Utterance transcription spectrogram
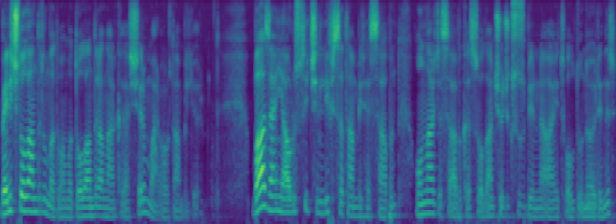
Ben hiç dolandırılmadım ama dolandıran arkadaşlarım var oradan biliyorum. Bazen yavrusu için lif satan bir hesabın onlarca sabıkası olan çocuksuz birine ait olduğunu öğrenir.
